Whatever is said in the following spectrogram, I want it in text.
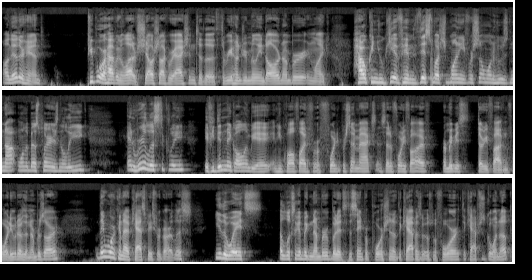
on the other hand, people are having a lot of shell shock reaction to the three hundred million dollar number and like, how can you give him this much money for someone who's not one of the best players in the league? And realistically, if he didn't make All NBA and he qualified for a forty percent max instead of forty five, or maybe it's thirty five and forty, whatever the numbers are, they weren't gonna have cap space regardless. Either way, it's it looks like a big number, but it's the same proportion of the cap as it was before. The cap's just going up.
